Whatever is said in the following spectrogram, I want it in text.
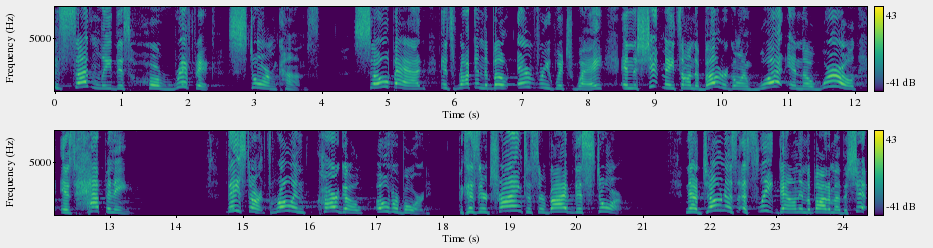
and suddenly, this horrific storm comes. So bad, it's rocking the boat every which way, and the shipmates on the boat are going, What in the world is happening? They start throwing cargo overboard because they're trying to survive this storm. Now, Jonah's asleep down in the bottom of the ship,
